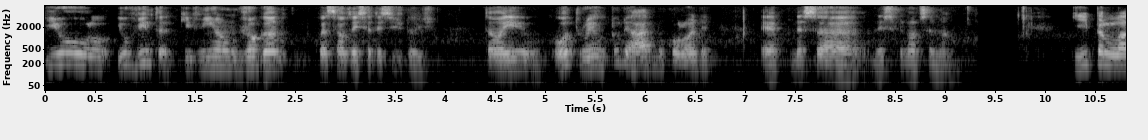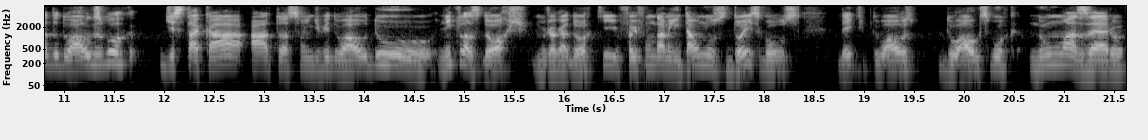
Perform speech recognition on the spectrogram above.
e o, e o Vinta, que vinham jogando com essa ausência desses dois. Então, aí, outro erro, tudo errado no Colônia é, nessa, nesse final de semana. E pelo lado do Augsburg, destacar a atuação individual do Niklas Dorsch, um jogador que foi fundamental nos dois gols da equipe do, Augsburg. No 1 a 0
